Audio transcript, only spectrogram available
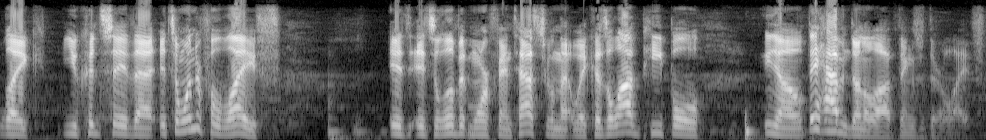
like you could say that it's a wonderful life. It, it's a little bit more fantastical in that way because a lot of people you know, they haven't done a lot of things with their life.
